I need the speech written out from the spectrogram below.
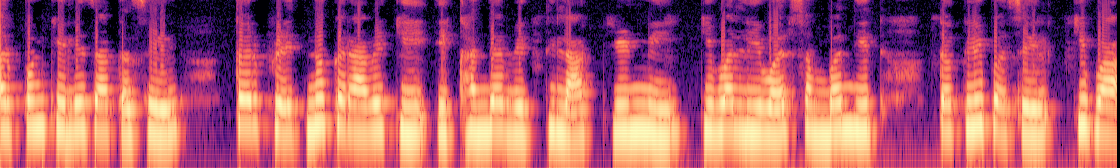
अर्पण केले जात असेल तर प्रयत्न करावे की एखाद्या व्यक्तीला किडनी किंवा लिव्हर संबंधित तकलीफ असेल किंवा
